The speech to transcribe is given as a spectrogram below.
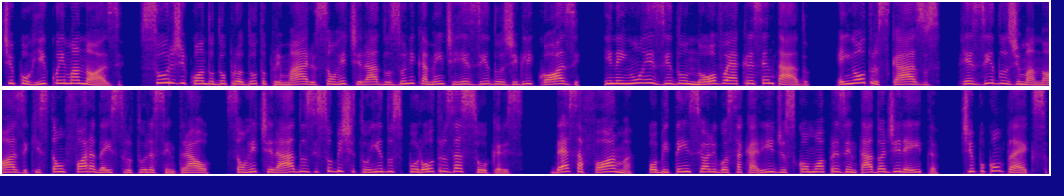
tipo rico em manose, surge quando do produto primário são retirados unicamente resíduos de glicose e nenhum resíduo novo é acrescentado. Em outros casos, resíduos de manose que estão fora da estrutura central são retirados e substituídos por outros açúcares. Dessa forma, obtém-se oligosacarídeos como o apresentado à direita, tipo complexo.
